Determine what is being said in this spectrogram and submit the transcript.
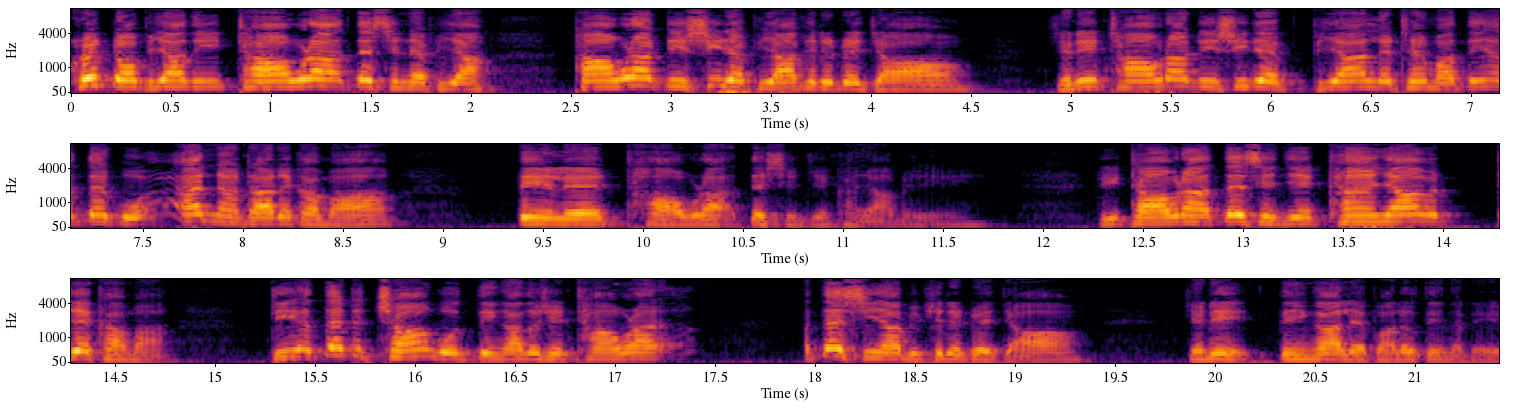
ခရစ်တော်ဘုရားသည်ထာဝရအသက်ရှင်တဲ့ဘုရားထာဝရတည်ရှိတဲ့ဘုရားဖြစ်တဲ့အတွက်ကြောင့်ယနေ့ထာဝရတည်ရှိတဲ့ဘုရားလက်ထက်မှာသင်အသက်ကိုအနံ့ထားတဲ့ခါမှာသင်လည်းထာဝရအသက်ရှင်ခြင်းခံရမယ်ဒီထာဝရအသက်ရှင်ခြင်းခံရတဲ့ခါမှာဒီအသက်တစ်ချောင်းကိုသင်ကားလို့ရှိရင်ထာဝရအသက်ရှင်ရပြီဖြစ်တဲ့အတွက်ကြောင့်ယနေ့သင်ကလည်းဘာလို့သင်တယ်လဲ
